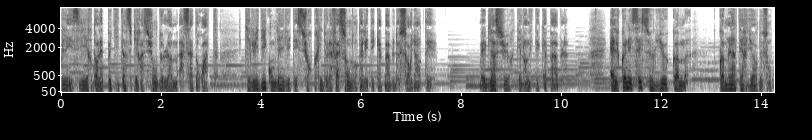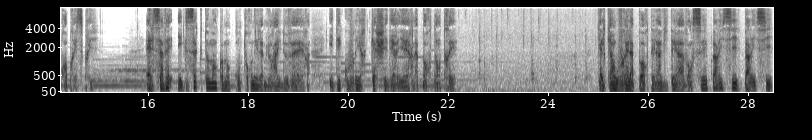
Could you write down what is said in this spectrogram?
plaisir dans la petite inspiration de l'homme à sa droite, qui lui dit combien il était surpris de la façon dont elle était capable de s'orienter. Mais bien sûr qu'elle en était capable. Elle connaissait ce lieu comme, comme l'intérieur de son propre esprit. Elle savait exactement comment contourner la muraille de verre et découvrir caché derrière la porte d'entrée Quelqu'un ouvrait la porte et l'invitait à avancer par ici, par ici,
